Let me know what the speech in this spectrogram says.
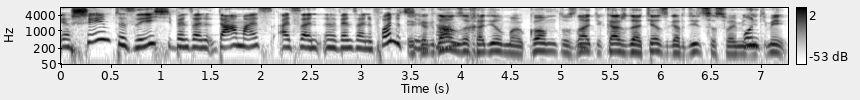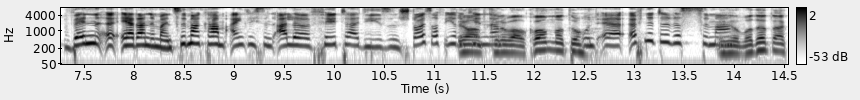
Er schämte sich, wenn seine, damals, als sein, äh, wenn seine Freunde zu И ihm когда он kamen. заходил в мою комнату, знаете, каждый отец гордится своими Und детьми. wenn äh, er dann in mein Zimmer kam, eigentlich sind alle Väter, die sind stolz auf И ihre Kinder. открывал комнату Und er öffnete das и Zimmer говорил, вот это,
